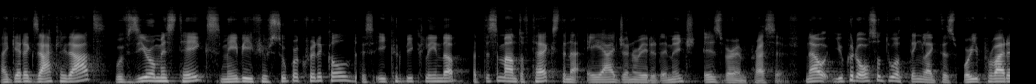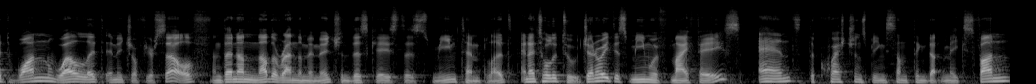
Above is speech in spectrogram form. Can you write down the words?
I get exactly that with zero mistakes. Maybe if you're super critical, this E could be cleaned up. But this amount of text in an AI generated image is very impressive. Now, you could also do a thing like this where you provided one well lit image of yourself and then another random image, in this case, this meme template. And I told it to generate this meme with my face and the questions being something that makes fun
